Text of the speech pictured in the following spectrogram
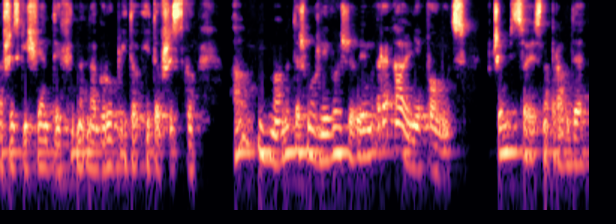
na wszystkich świętych, na, na grób i to, i to wszystko. A mamy też możliwość, żeby im realnie pomóc w czymś, co jest naprawdę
